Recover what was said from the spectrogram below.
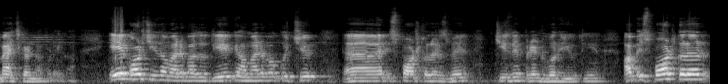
मैच करना पड़ेगा। एक और चीज़ हमारे पास होती है कि हमारे पास कुछ स्पॉट कलर्स में चीज़ें प्रिंट हो रही होती हैं। अब स्पॉट कलर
